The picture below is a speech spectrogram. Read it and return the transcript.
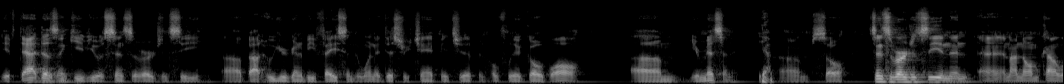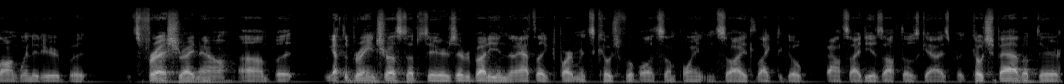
if that doesn't give you a sense of urgency uh, about who you're going to be facing to win a district championship and hopefully a gold ball, um, you're missing it. Yeah. Um, so sense of urgency, and then and I know I'm kind of long winded here, but it's fresh right now. Um, but we got the brain trust upstairs. Everybody in the athletic department's coached football at some point, and so I'd like to go bounce ideas off those guys. But Coach Spav up there,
